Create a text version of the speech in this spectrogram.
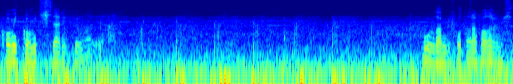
Komik komik işler yapıyorlar ya. Buradan bir fotoğraf alırım işte.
